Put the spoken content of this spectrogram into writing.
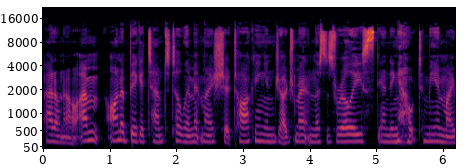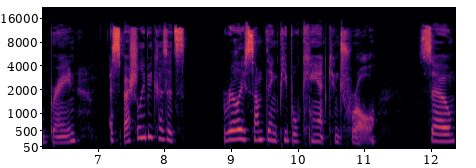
I don't know. I'm on a big attempt to limit my shit talking and judgment, and this is really standing out to me in my brain, especially because it's really something people can't control. So,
